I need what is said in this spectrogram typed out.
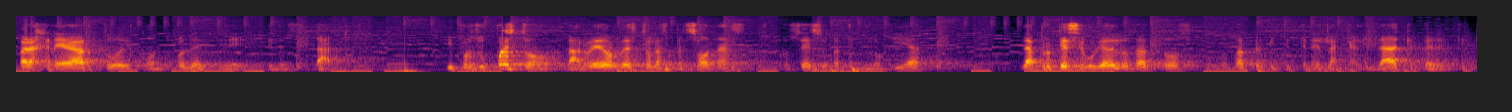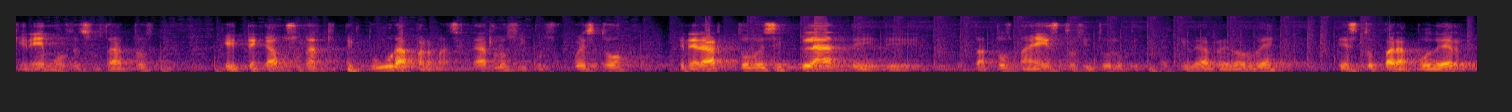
para generar todo el control de los datos. Y por supuesto, alrededor de esto, las personas, los procesos, la tecnología, la propia seguridad de los datos nos va a permitir tener la calidad que, queremos de esos datos, que tengamos una arquitectura para almacenarlos y, por supuesto, generar todo ese plan de, los datos maestros y todo lo que tenga que ver alrededor de esto para poder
